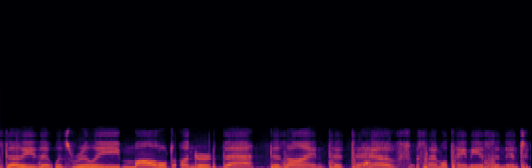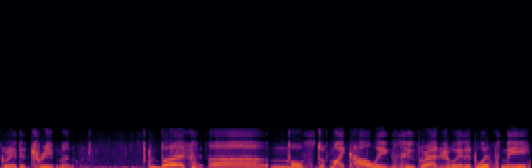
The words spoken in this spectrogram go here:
study that was really modeled under that design to, to have simultaneous and integrated treatment but uh, most of my colleagues who graduated with me,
